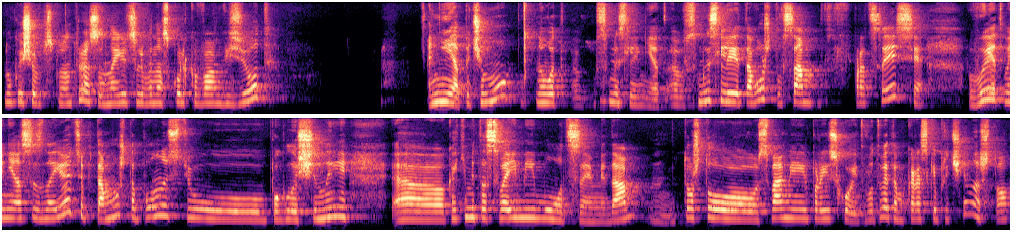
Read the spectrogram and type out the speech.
Ну-ка еще посмотрю, осознаете ли вы, насколько вам везет. Нет, почему? Ну вот э, в смысле нет. В смысле того, что в сам в процессе вы этого не осознаете, потому что полностью поглощены э, какими-то своими эмоциями, да, то, что с вами происходит. Вот в этом как причина, что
